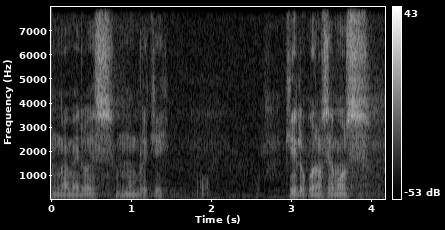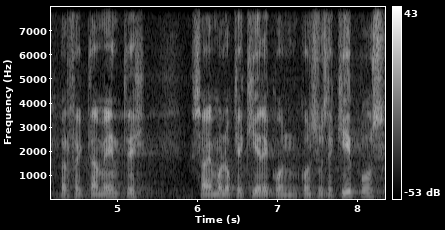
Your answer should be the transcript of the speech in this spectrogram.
Gamero es un hombre que, que lo conocemos perfectamente, sabemos lo que quiere con, sus equipos,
